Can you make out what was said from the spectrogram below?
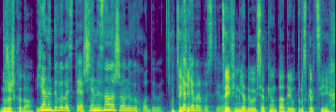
Дуже шкода. Я не дивилась теж. Я не знала, що вони виходили. Цей, Як фільм, я пропустила? цей фільм я дивився в кінотеатрі у Трускавці.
